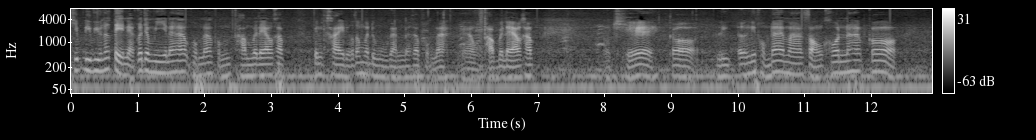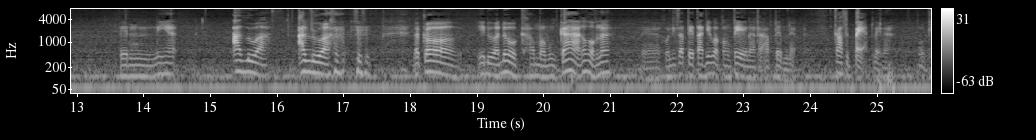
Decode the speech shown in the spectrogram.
คลิปรีวิวนักเตะเนี่ยก็จะมีนะครับผมนะผมทำไปแล้วครับ เป็นใครเดี๋ยวต้องมาดูกันนะครับ ผมนะผมทำไปแล้วครับโอเค ก็ลีเอิงนี่ผมได้มาสองคนนะครับ ก็เป็นนี่ฮะอาลัว อาลัว แล้วก็เอดูอาโดคามาบุงก้าครับผมนะคนที่สเตตัสเยอะกว่ากองเต้นะ ถ้าอัพเต็มเนี่ย 98 เลยนะ โอเค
